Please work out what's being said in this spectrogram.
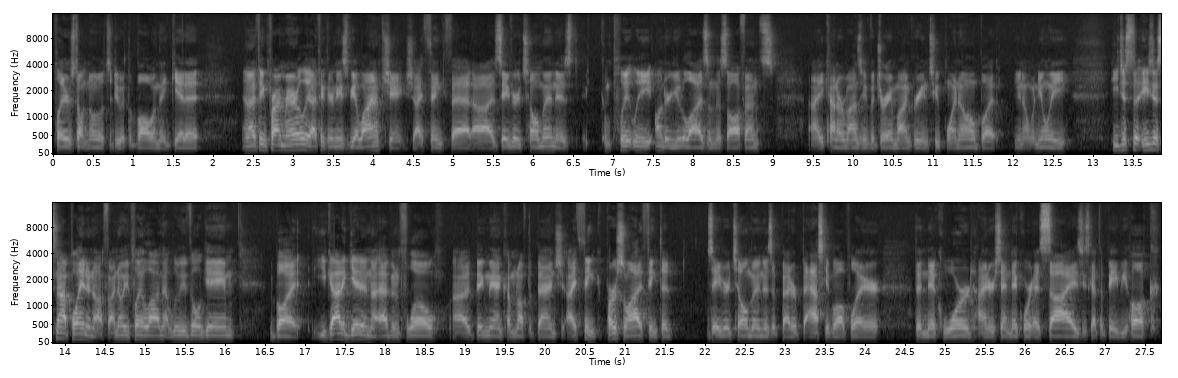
Players don't know what to do with the ball when they get it. And I think primarily, I think there needs to be a lineup change. I think that uh, Xavier Tillman is completely underutilized in this offense. Uh, he kind of reminds me of a Draymond Green 2.0, but you know when you only he just he's just not playing enough. I know he played a lot in that Louisville game. But you got to get in an ebb and flow. Uh, big man coming off the bench. I think personally, I think that Xavier Tillman is a better basketball player than Nick Ward. I understand Nick Ward has size. He's got the baby hook,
